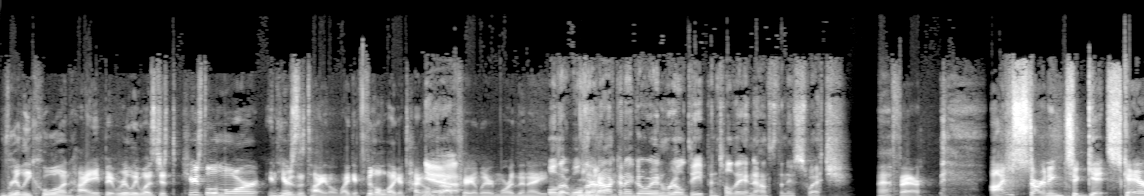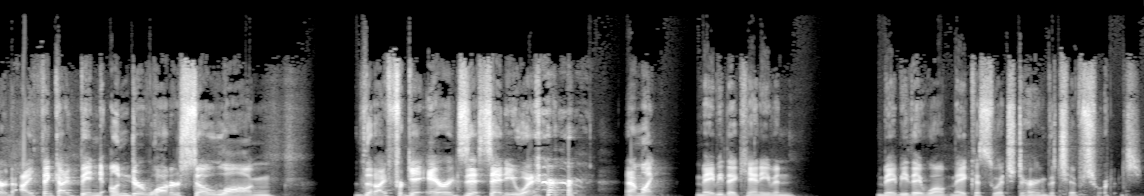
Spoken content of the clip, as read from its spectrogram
really cool and hype. It really was just here's a little more and here's the title. Like it felt like a title Yeah. drop trailer more than a Well, they're, well, they're not going to go in real deep until they announce the new Switch. Ah, fair. I'm starting to get scared. I think I've been underwater so long that I forget air exists anywhere. and I'm like, maybe they can't even, maybe they won't make a Switch during the chip shortage.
